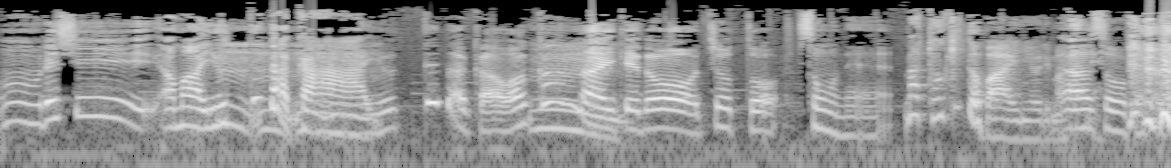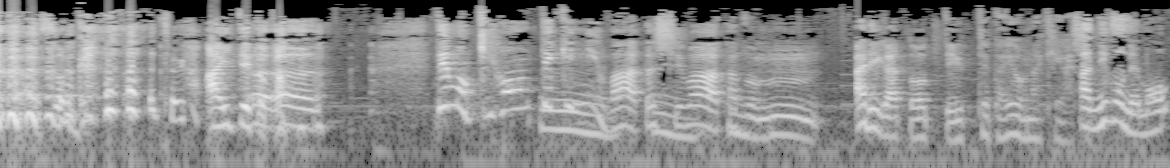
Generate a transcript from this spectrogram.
うん嬉しい。あまあ言ってたか、うんうんうん。言ってたかわかんないけど、ちょっとそうね。まあ時と場合によりますね。あそうか。そうか。そうか。相手とか、うん。うんでも基本的には私は多分、ありがとうって言ってたような気がしあます。日本でも？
